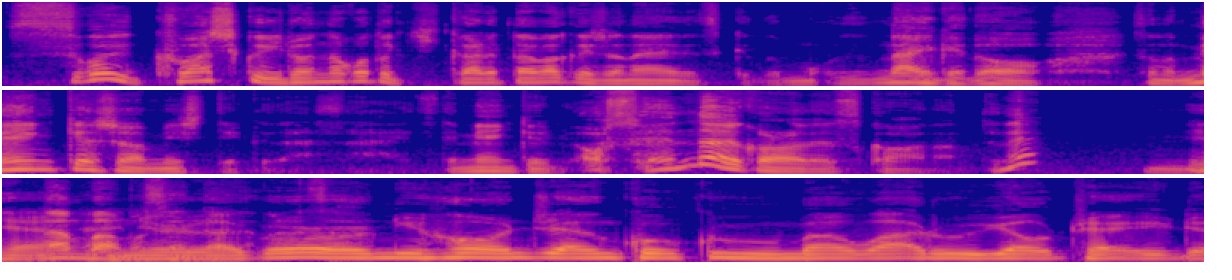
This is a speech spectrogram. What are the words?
すごい詳しくいろんなこと聞かれたわけじゃないですけども、ないけど、その免許証を見せてください。つって免許、あ、仙台からですか？なんてね。うん Yeah, ナンバー and も台 like, だからさ oh, 日本全国回る予定で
